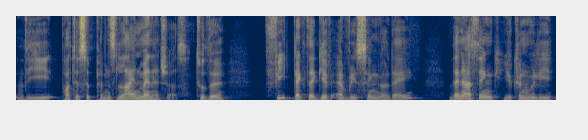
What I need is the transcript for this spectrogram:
the participants' line managers, to the feedback they give every single day, then I think you can really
